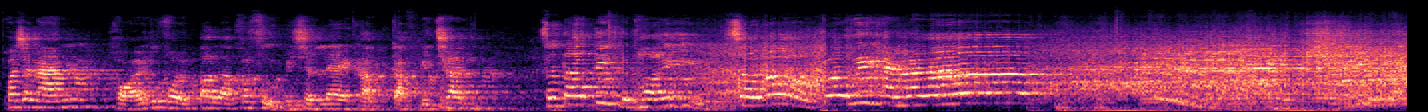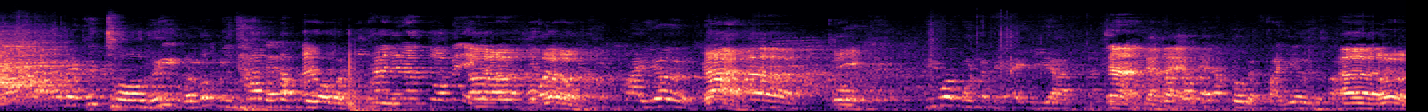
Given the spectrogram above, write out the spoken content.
เพราะฉะนั้นขอให้ทุกคนต้อนรับเข้าสู่มิชชั่นแรกครับ กับมิชชั่น starting the point solo going and love ไปขึ้นโชว์เฮ้ยเราต้องมีท่าแนะนำตัวก่อนถ้าแนะนำตัวเป็นเอเอกลัอกษณ์ เยอร์ได้เออถูก พี่ว่าบุญมันเป็นไอเดียอะเราต้องแนะนำตัวแบบไฟเยอร์ใช่ไหมเอเออ อ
